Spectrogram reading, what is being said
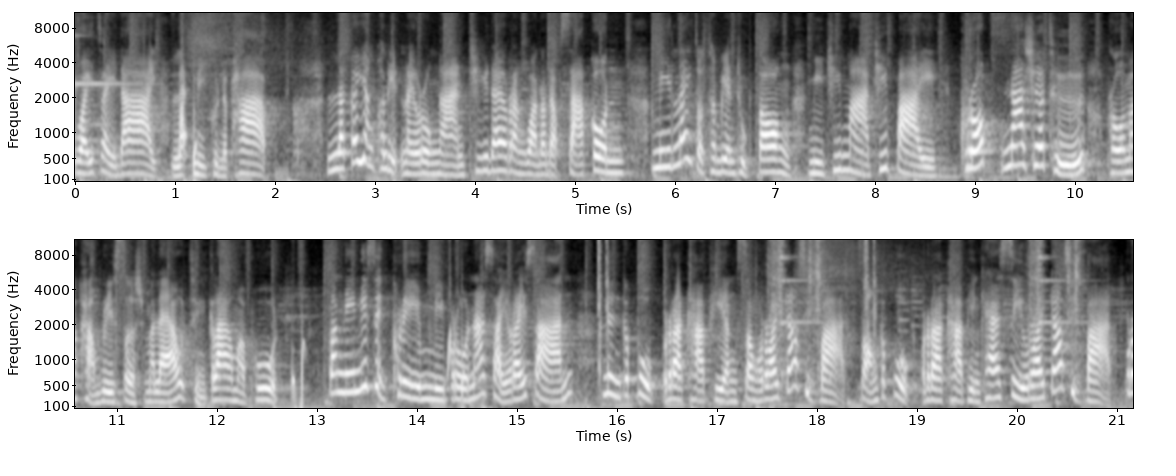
ไว้ใจได้ และมีคุณภาพ และก็ยังผลิตในโรงงานที่ได้รางวัลระดับสากล มีเลขจดทะเบียนถูกต้อง มีที่มาที่ไป ครบน่าเชื่อถือ เพราะว่ามาขามรีเสิร์ชมาแล้วถึงกล้ามาพูด ตอนนี้นิสิตครีมมีโปรหน้าใสไร้สาร 1 กระปุก ราคาเพียง 290 บาท 2 กระปุก ราคาเพียงแค่ 490 บาท โปร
